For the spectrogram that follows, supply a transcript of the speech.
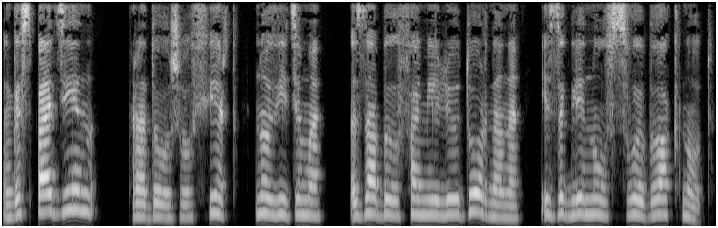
«Господин», — продолжил Ферд, но, видимо, забыл фамилию Дорнана и заглянул в свой блокнот.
